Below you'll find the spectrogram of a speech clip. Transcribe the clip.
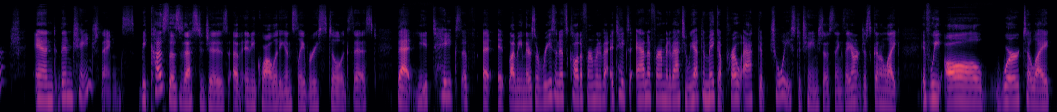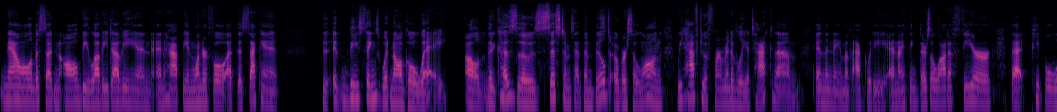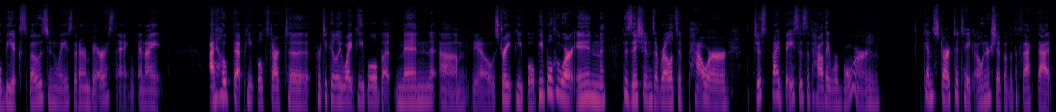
and then change things because those vestiges of inequality and slavery still exist that it takes a, it, I mean, there's a reason it's called affirmative. It takes an affirmative action. We have to make a proactive choice to change those things. They aren't just going to like, if we all were to like now all of a sudden all be lovey dovey and, and happy and wonderful at the second, it, these things wouldn't all go away. all because those systems have been built over so long we have to affirmatively attack them in the name of equity and i think there's a lot of fear that people will be exposed in ways that are embarrassing and i i hope that people start to particularly white people but men um, you know straight people people who are in positions of relative power just by basis of how they were born can start to take ownership of the fact that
